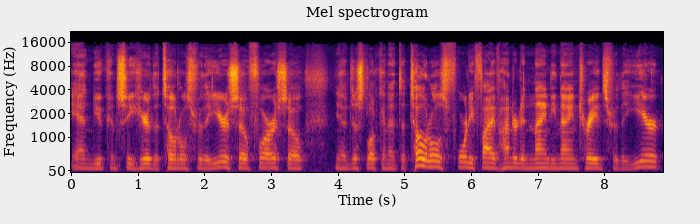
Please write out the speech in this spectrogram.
and you can see here the totals for the year so far. So, you know, just looking at the totals, 4,599 trades for the year,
